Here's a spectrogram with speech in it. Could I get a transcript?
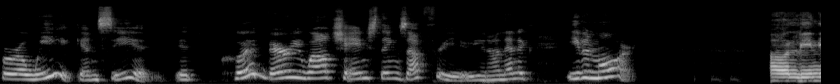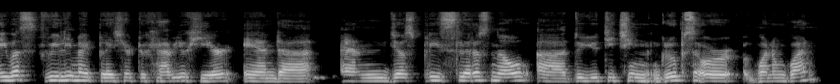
for a week and see it. It could very well change things up for you, you know, and then it, even more. Oh, Lynn, it was really my pleasure to have you here, and uh, and just please let us know. Uh, do you teach in groups or one on one?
